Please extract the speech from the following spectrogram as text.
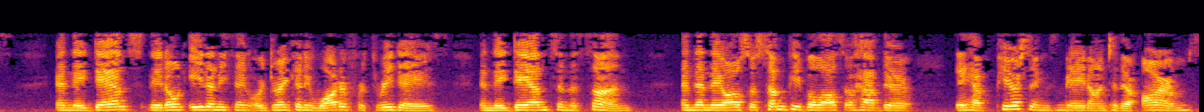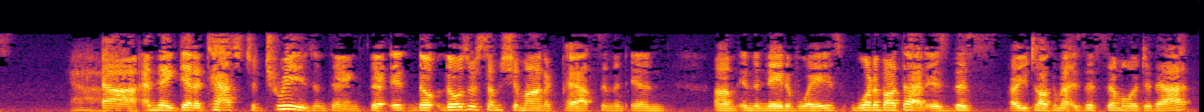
and they dance? They don't eat anything or drink any water for three days, and they dance in the sun. And then they also some people also have their they have piercings made onto their arms Yeah. uh, and they get attached to trees and things. That it, th- those are some shamanic paths in the in um, in the native ways. What about that? Is this? Are you talking about? Is this similar to that?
